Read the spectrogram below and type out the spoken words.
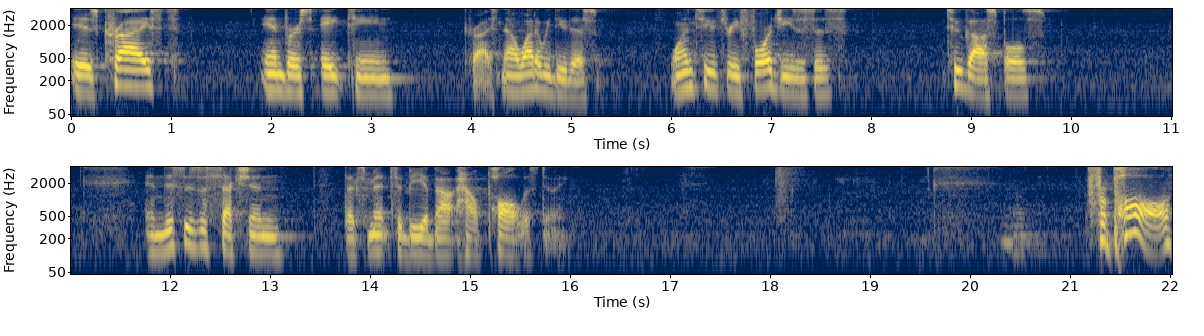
is Christ. in verse 18, Christ. Now, why do we do this? One, two, three, four Jesuses, two gospels. And this is a section that's meant to be about how Paul is doing. for Paul,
